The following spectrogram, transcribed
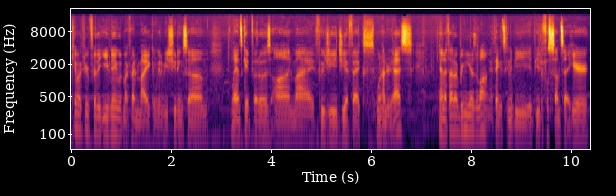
Came up here for the evening with my friend Mike. I'm going to be shooting some landscape photos on my Fuji GFX 100S. And I thought I'd bring you guys along. I think it's going to be a beautiful sunset here.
